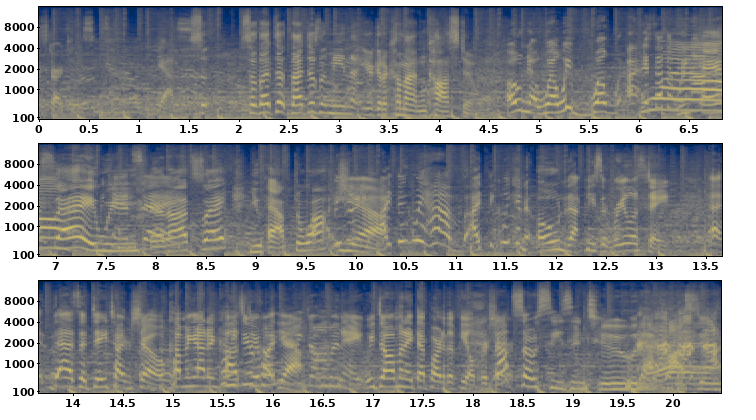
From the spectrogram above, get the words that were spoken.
start to the season. Yes. So, so that do- that doesn't mean that you're going to come out in costume. Oh no. Well, we well, I- it's not we that can't say. we We, can't say. cannot say. You have to watch. Yeah. I think we have. I think we can own that piece of real estate uh, as a daytime show. Coming out in do costume, co- I think yeah. we dominate. We dominate that part of the field for sure. That's so season two, that costume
